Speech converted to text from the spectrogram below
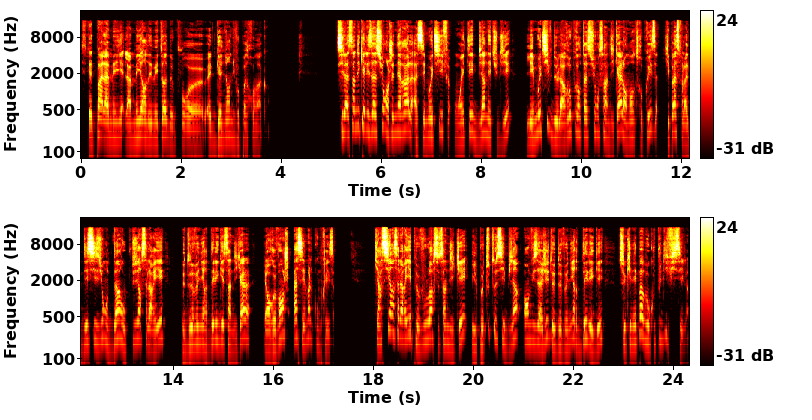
c'est peut-être pas la, meilleure des méthodes pour euh, être gagnant niveau patronat, quoi. Si la syndicalisation en général a ses motifs ont été bien étudiés, les motifs de la représentation syndicale en entreprise, qui passe par la décision d'un ou plusieurs salariés de devenir délégué syndical, et en revanche assez mal comprise. Car si un salarié peut vouloir se syndiquer, il peut tout aussi bien envisager de devenir délégué, ce qui n'est pas beaucoup plus difficile.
